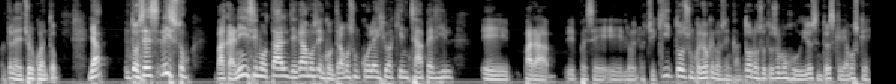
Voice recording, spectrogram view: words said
Ahorita les he hecho el cuento. Ya, entonces, listo, bacanísimo, tal, llegamos, encontramos un colegio aquí en Chapel Hill, eh, para eh, pues, eh, los, chiquitos, un colegio que nos encantó, nosotros somos judíos, entonces queríamos que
